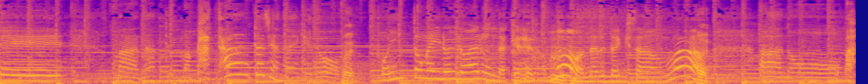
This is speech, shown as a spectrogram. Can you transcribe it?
でまあなんてまあ、パターン化じゃないけど、はい。ポイントがいろいろあるんだけれども、うん。鳴滝さんは、はい。あのあ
